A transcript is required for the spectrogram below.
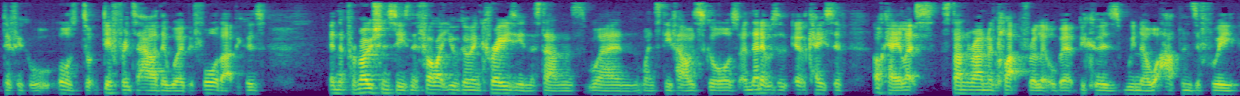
difficult or different to how they were before that because in the promotion season, it felt like you were going crazy in the stands when when Steve Howard scores, and then it was a, a, case of okay, let's stand around and clap for a little bit because we know what happens if we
